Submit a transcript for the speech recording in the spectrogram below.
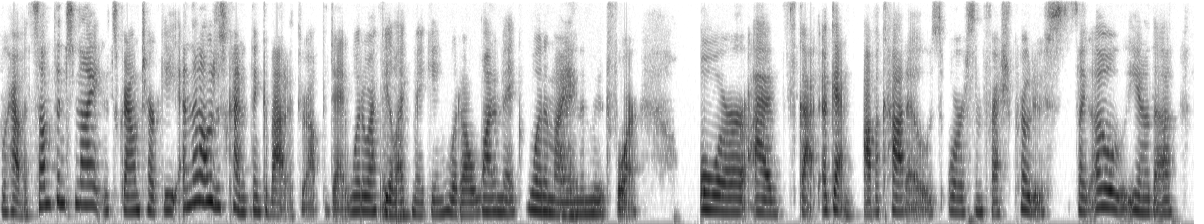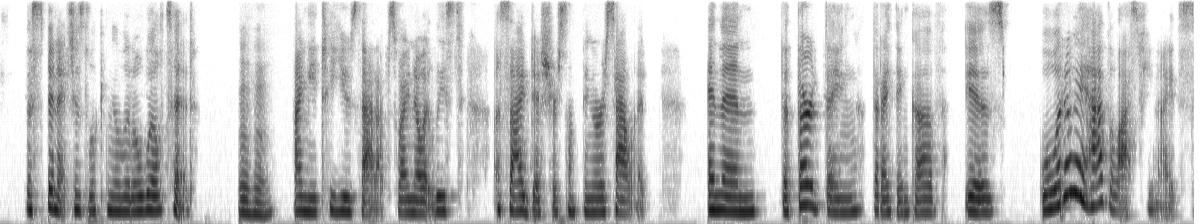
we're having something tonight. It's ground turkey. And then I'll just kind of think about it throughout the day. What do I feel Mhm. like making? What do I want to make? What am I in the mood for? Or I've got again avocados or some fresh produce. It's like, oh, you know, the the spinach is looking a little wilted. hmm I need to use that up. So I know at least a side dish or something or a salad. And then the third thing that I think of is, well, what have I had the last few nights?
